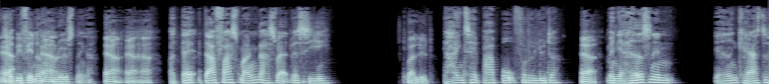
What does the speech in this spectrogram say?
ja. Så vi finder ja. nogle løsninger. Ja, ja, ja. Og der, der er faktisk mange, der har svært ved at sige, Bare lyt. jeg har egentlig bare brug for, at du lytter. Ja. Men jeg havde sådan en, jeg havde en kæreste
